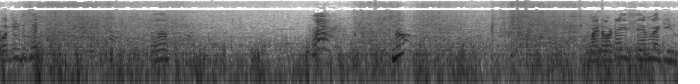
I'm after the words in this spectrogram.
What did you say? Uh, ah, no. My daughter is same like you.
